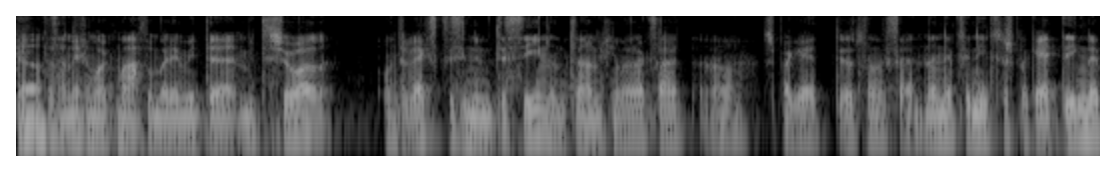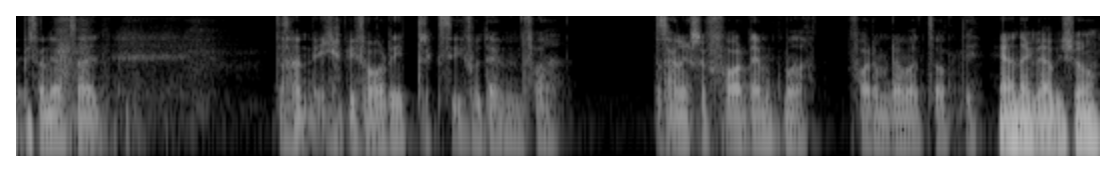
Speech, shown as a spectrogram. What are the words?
Ja. Das habe ich immer gemacht, als wir mit der, mit der Schule unterwegs waren im Tessin. Und dann habe ich immer gesagt, ah, Spaghetti. Oder habe ich gesagt, nein, nicht für nichts Spaghetti. Irgendetwas habe ich gesagt. Das habe, ich war Vorreiter von dem Fall. Das habe ich schon vor dem gemacht. Vor dem Ramazzotti. ja, dann glaube ich schon.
